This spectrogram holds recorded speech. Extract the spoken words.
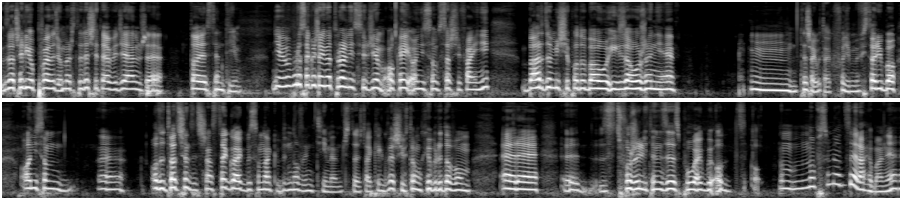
zaczęli opowiadać o Mercedesie, to ja wiedziałem, że to jest ten team. Nie wiem, po prostu jakoś tak naturalnie stwierdziłem, okej, oni są strasznie fajni. Bardzo mi się podobało ich założenie, mm, też jakby tak wchodzimy w historię, bo oni są e, od 2013 jakby są jakby nowym teamem, czy coś tak, jak weszli w tą hybrydową erę, e, stworzyli ten zespół jakby od, o, no, no w sumie od zera chyba, nie?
